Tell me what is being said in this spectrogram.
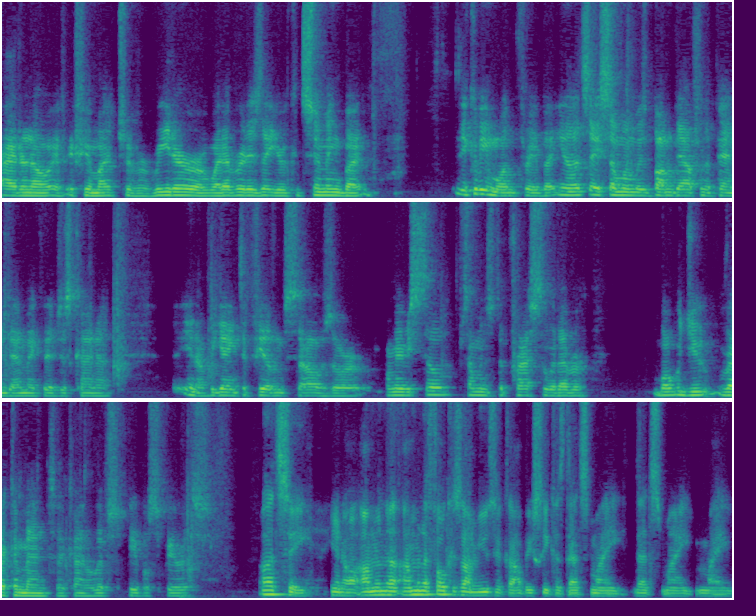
I don't know if, if you're much of a reader or whatever it is that you're consuming, but it could be more than three. But you know, let's say someone was bummed out from the pandemic, they're just kind of, you know, beginning to feel themselves, or or maybe still someone's depressed or whatever. What would you recommend to kind of lift people's spirits? Let's see. You know, I'm gonna I'm gonna focus on music, obviously, because that's my that's my my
